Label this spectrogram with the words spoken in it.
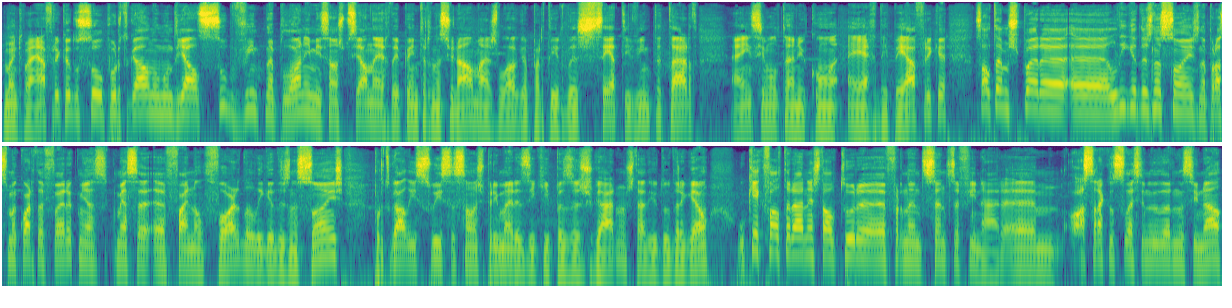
Muito bem, África do Sul, Portugal no Mundial Sub-20 na Polónia, emissão especial na RDP Internacional, mais logo a partir das 7h20 da tarde, em simultâneo com a RDP África. Saltamos para a Liga das Nações. Na próxima quarta-feira começa a Final Four da Liga das Nações. Portugal e Suíça são as primeiras equipas a jogar no Estádio do Dragão. O que é que faltará nesta altura a Fernando Santos afinar? Ahm, ou será que o selecionador nacional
